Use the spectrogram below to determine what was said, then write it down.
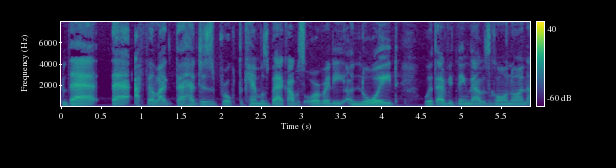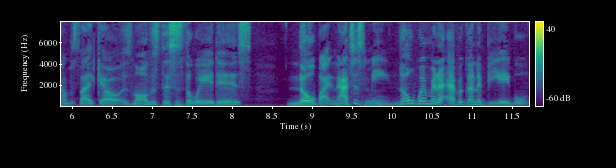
that that I felt like that had just broke the camel's back. I was already annoyed with everything that was going on. I was like, yo, as long as this is the way it is, nobody, not just me, no women are ever gonna be able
